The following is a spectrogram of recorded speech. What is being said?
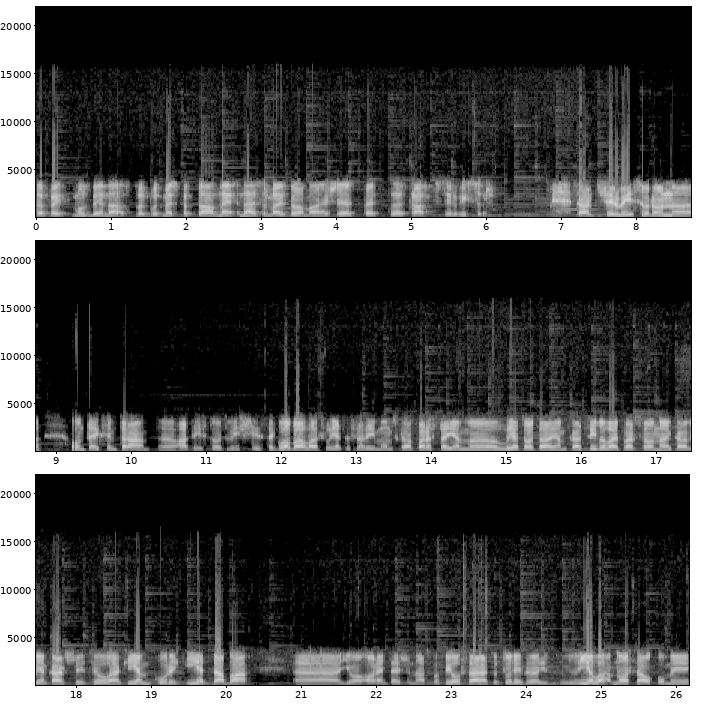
Tāpēc mūsdienās varbūt mēs pat tā ne, neesam aizdomājušies, bet uh, kartes ir visur. Kartes ir visur un, uh, un teiksim tā, uh, attīstot visu šīs globālās lietas arī mums kā parastajam lietotājam, kā civilai personai, kā vienkārši cilvēkiem, kuri iet dabā. Jo orientēšanās pa pilsētu, tur ir ielām nosaukumi,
